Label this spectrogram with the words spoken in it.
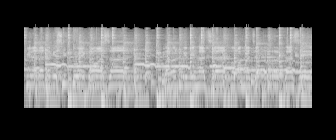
Dan Jaki Singdue kawasan Barang Mimi Hajat, Mama Hajat terkasih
